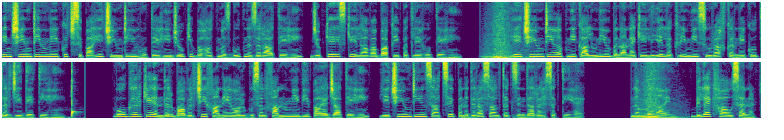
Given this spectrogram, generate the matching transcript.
इन चींटियों में कुछ सिपाही चींटियों होते हैं जो कि बहुत मज़बूत नज़र आते हैं, जबकि इसके अलावा बाकी पतले होते हैं। ये चींटियाँ अपनी कॉलोनियाँ बनाने के लिए लकड़ी में सुराख करने को तरजीह देती हैं। वो घर के अंदर बावरची खाने और गुसल खानों में भी पाए जाते हैं। ये चींटियाँ सात से पंद्रह साल तक ज़िंदा रह सकती है। Number nine black house ant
